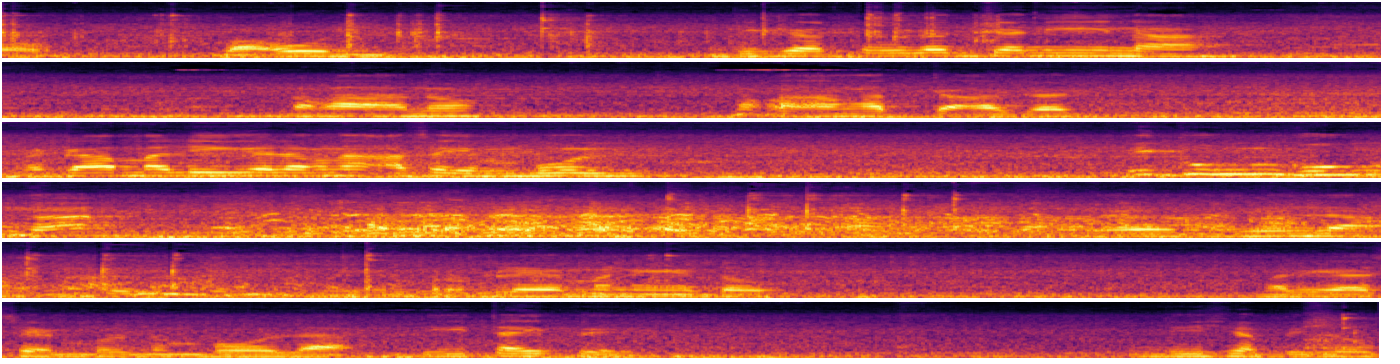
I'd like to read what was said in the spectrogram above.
Oh, baon. Hindi ka tulad kanina, naka ano, nakaangat ka agad. Nagkamali ka lang ng assemble. Eh, gunggong nga. Ayun, yun lang. Problema nito. Mali assemble ng bola. D-type eh. Hindi siya bilog.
